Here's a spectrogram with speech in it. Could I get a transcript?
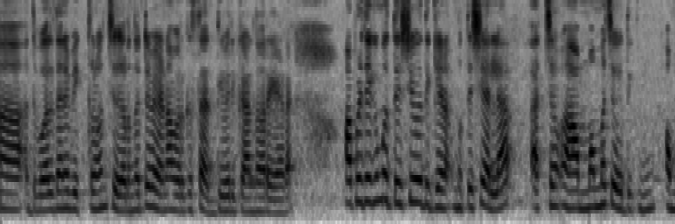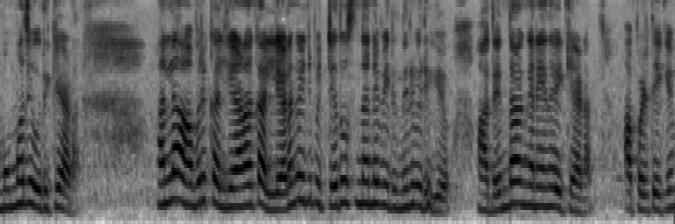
അതുപോലെ തന്നെ വിക്രമം ചേർന്നിട്ട് വേണം അവർക്ക് സദ്യ ഒരുക്കാമെന്ന് പറയുകയാണ് അപ്പോഴത്തേക്കും മുത്തശ്ശി ചോദിക്കണം മുത്തശ്ശി അല്ല അച്ഛൻ അമ്മമ്മ ചോദിക്കും അമ്മമ്മ ചോദിക്കുകയാണ്. അല്ല അവർ കല്യാണം കല്യാണം കഴിഞ്ഞ് പിറ്റേ ദിവസം തന്നെ വിരുന്നിന് വരികയോ? അതെന്താ അങ്ങനെയെന്ന് വെക്കുകയാണ് അപ്പോഴത്തേക്കും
